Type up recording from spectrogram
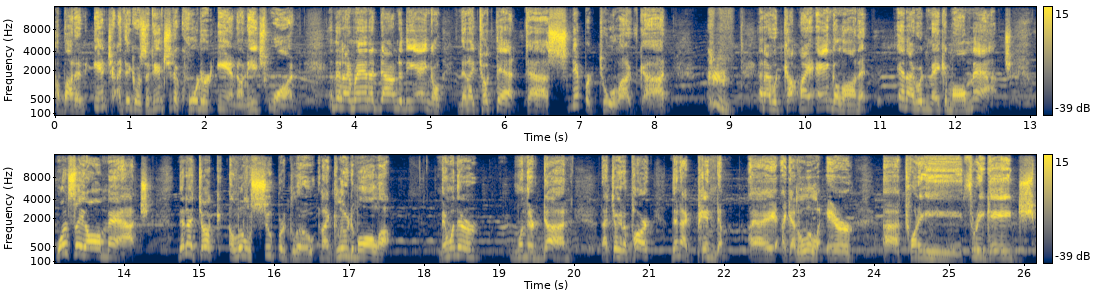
about an inch, I think it was an inch and a quarter in on each one. And then I ran it down to the angle. And then I took that uh, snipper tool I've got, and I would cut my angle on it, and I would make them all match. Once they all matched, then I took a little super glue and I glued them all up. Then when they're when they're done, I took it apart, then I pinned them. I, I got a little air uh, 23 gauge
